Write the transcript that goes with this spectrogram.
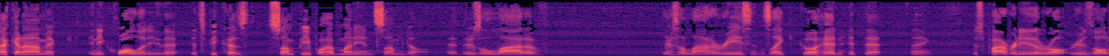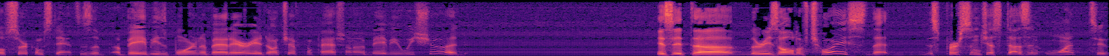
economic inequality, that it's because some people have money and some don't. Uh, there's a lot of there's a lot of reasons. Like, go ahead and hit that thing. Is poverty the result of circumstances? A, a baby is born in a bad area. Don't you have compassion on a baby? We should. Is it uh, the result of choice that this person just doesn't want to?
